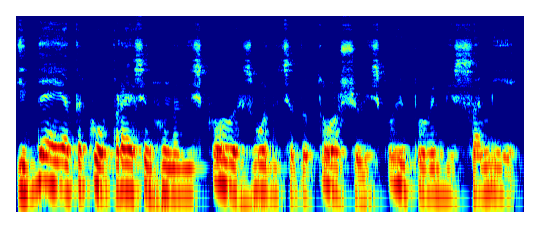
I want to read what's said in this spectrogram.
ідея такого пресінгу на військових зводиться до того, що військові повинні самі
